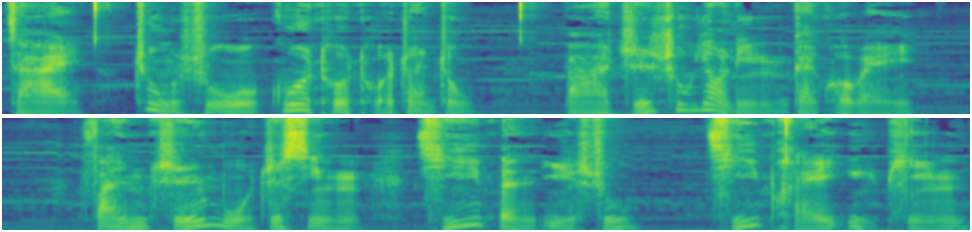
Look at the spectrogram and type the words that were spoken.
在《种树郭橐驼传》中，把植树要领概括为：凡植木之性，其本欲疏，其培欲平，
